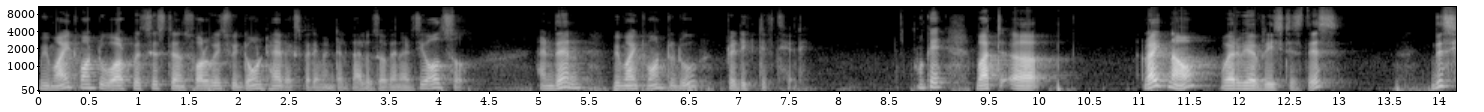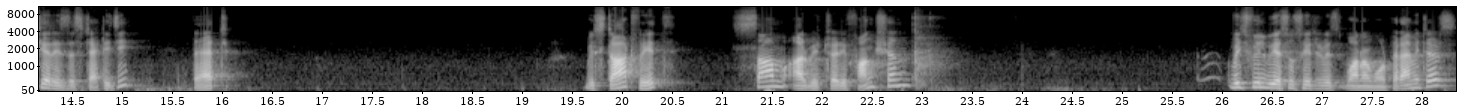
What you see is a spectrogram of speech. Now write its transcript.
we might want to work with systems for which we do not have experimental values of energy also and then we might want to do predictive theory. Okay. But uh, right now where we have reached is this, this here is the strategy that we start with some arbitrary function which will be associated with one or more parameters.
